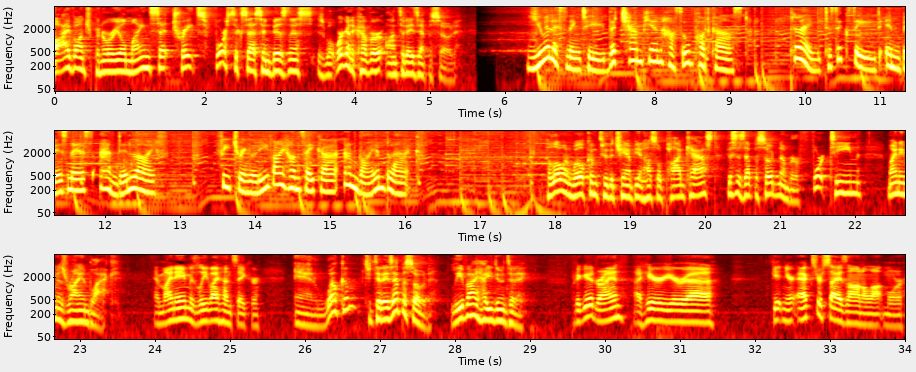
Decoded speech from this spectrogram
Five entrepreneurial mindset traits for success in business is what we're going to cover on today's episode. You are listening to the Champion Hustle Podcast. Play to succeed in business and in life. Featuring Levi Hunsaker and Ryan Black. Hello and welcome to the Champion Hustle Podcast. This is episode number 14. My name is Ryan Black. And my name is Levi Hunsaker. And welcome to today's episode. Levi, how are you doing today? Pretty good, Ryan. I hear you're uh, getting your exercise on a lot more.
